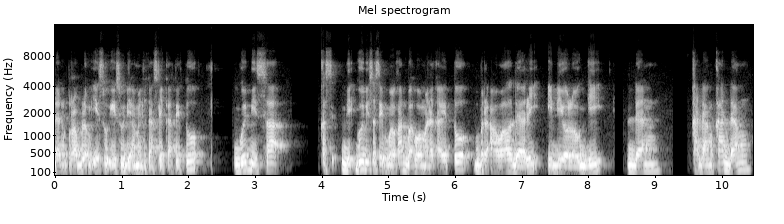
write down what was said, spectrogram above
dan problem isu-isu di Amerika Serikat itu gue bisa gue bisa simpulkan bahwa mereka itu berawal dari ideologi dan kadang-kadang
